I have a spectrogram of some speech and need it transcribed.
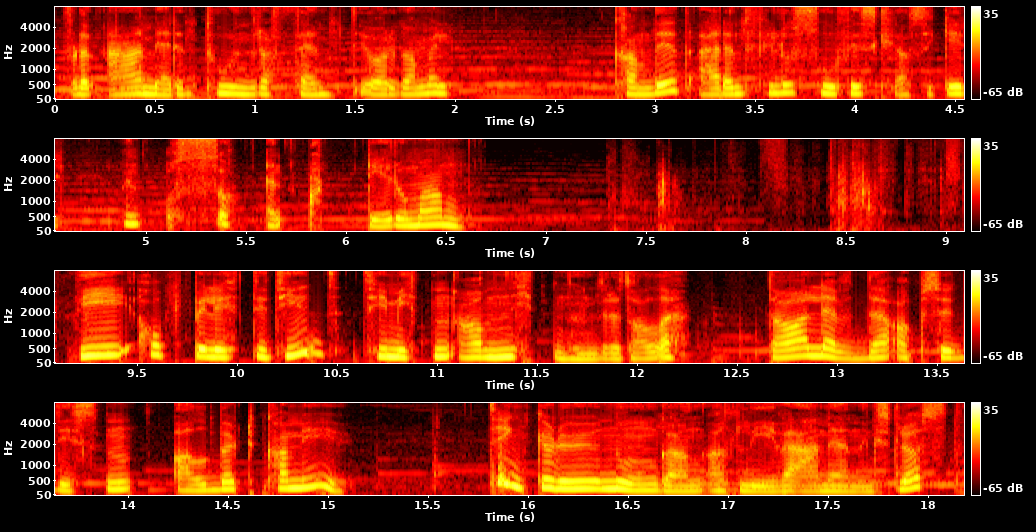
for den er mer enn 250 år gammel. Candid er en filosofisk klassiker men også en artig roman. Vi hopper litt i tid, til midten av 1900-tallet. Da levde absurdisten Albert Camus. Tenker du noen gang at livet er meningsløst?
